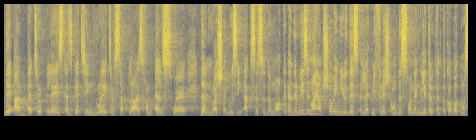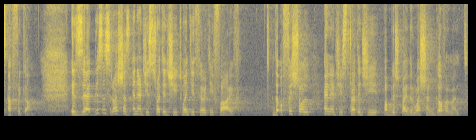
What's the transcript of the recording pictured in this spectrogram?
they are better placed as getting greater supplies from elsewhere than Russia losing access to the market. And the reason why I'm showing you this, and let me finish on this one, and later we can talk about North Africa, is that this is Russia's energy strategy 2035 the official energy strategy published by the Russian government.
